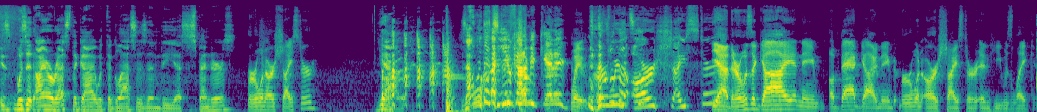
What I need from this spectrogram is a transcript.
Is was it IRS the guy with the glasses and the uh, suspenders? Irwin R. Schyster? Yeah. Is that what that's? you gotta be kidding! Wait, Irwin R. Schyster? yeah, there was a guy named a bad guy named Irwin R. Schyster, and he was like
